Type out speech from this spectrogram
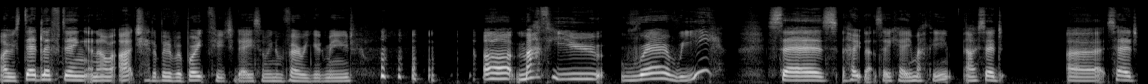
I was deadlifting and I actually had a bit of a breakthrough today, so I'm in a very good mood. uh, Matthew Rary says, I hope that's okay, Matthew. I said, uh, said,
